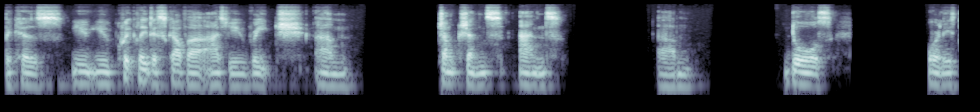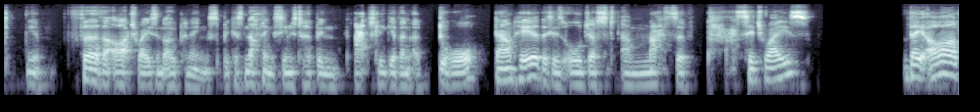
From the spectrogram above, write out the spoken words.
because you, you quickly discover as you reach um, junctions and um, doors, or at least you know, further archways and openings, because nothing seems to have been actually given a door down here. This is all just a mass of passageways. They are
